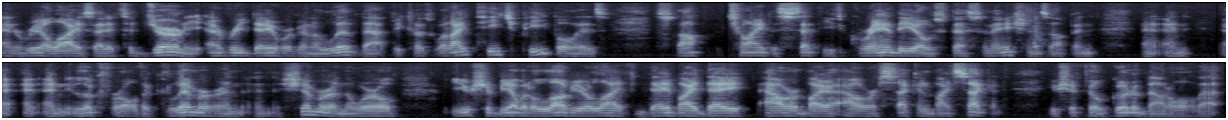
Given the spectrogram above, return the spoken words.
and realize that it's a journey. Every day we're going to live that because what I teach people is stop trying to set these grandiose destinations up and and and, and look for all the glimmer and, and the shimmer in the world. You should be able to love your life day by day, hour by hour, second by second. You should feel good about all that.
